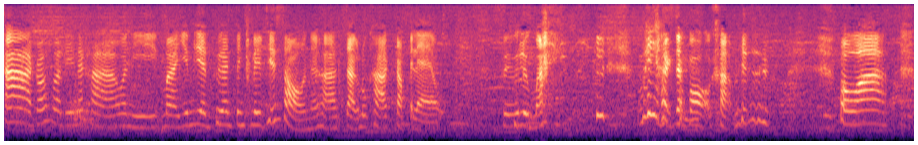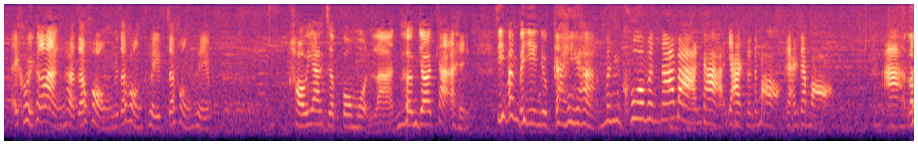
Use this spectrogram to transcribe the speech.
ค่ะก็สวัสดีนะคะ วันนี้มาเยี่ยมเยียนเพื่อนเป็นคลิปที่สองนะคะ จากลูกค้ากลับไปแล้ว ซื้อหรือไม่ ไม่อยากจะบอกค่ะไม่ซื้อเพราะว่าไอ้คนข้างหลังค่ะ เจ้าของเจ้าของคลิปเจ้าของคลิปเขาอยากจะโปรโมทร้าน เพิ่มยอดขายที่มันไปยืนอยู่ไกลค่ะ มันครัวมันหน้าบานค่ะ อยากจะบอก อยากจะบอก อะเรา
